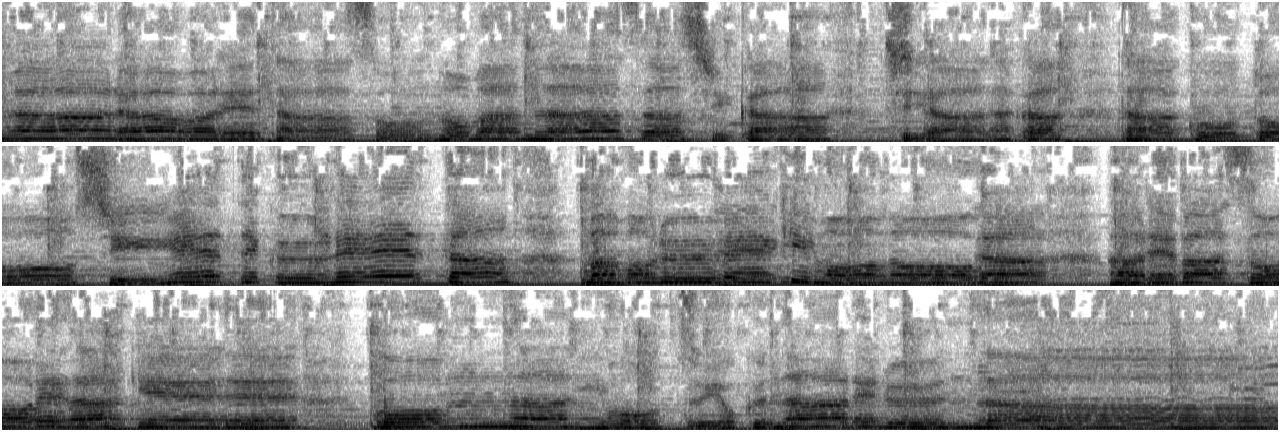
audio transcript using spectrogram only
現れたその眼差しか知らなかったことを教えてくれた。守るべきものがあればそれだけでこんなにも強くなれるんだ。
